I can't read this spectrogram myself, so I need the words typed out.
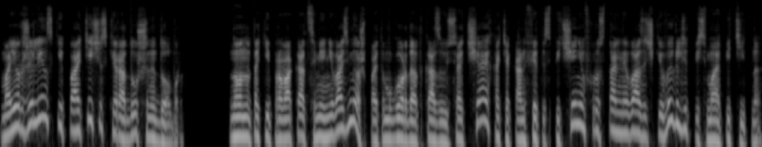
Майор Жилинский по-отечески радушен и добр. Но на такие провокации меня не возьмешь, поэтому гордо отказываюсь от чая, хотя конфеты с печеньем в хрустальной вазочке выглядят весьма аппетитно.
